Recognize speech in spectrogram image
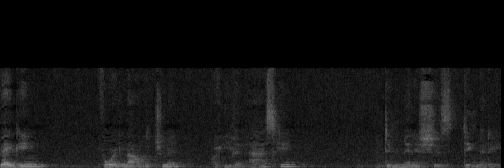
Begging for acknowledgement or even asking diminishes dignity.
